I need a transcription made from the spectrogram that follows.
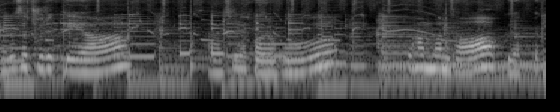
여기서 줄일게요. 자, 실 걸고 또 한 번 더 그 옆에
